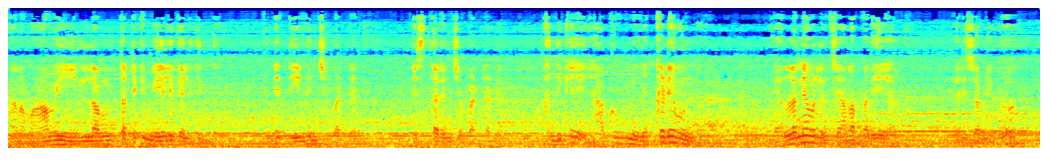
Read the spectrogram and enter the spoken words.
తన మామయ్య ఇల్లంతటికి మేలు కలిగింది. అంటే దీవించబడ్డాడు విస్తరించబడ్డాడు. అందుకే యాకోబు నువ్వు ఎక్కడే ఉండు. వెళ్ళనే వాళ్ళకి చాలా పదేయాలి. తెలుసా మీకు?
